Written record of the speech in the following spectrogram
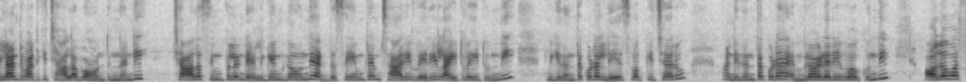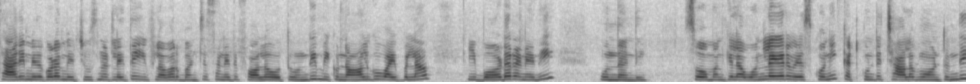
ఇలాంటి వాటికి చాలా బాగుంటుందండి. చాలా సింపుల్ అండ్ ఎలిగెంట్గా ఉంది. At the same time sari very light weight ఉంది. మీకు ఇదంతా కూడా లేస్ వర్క్ ఇచ్చారు. అండ్ ఇదంతా కూడా ఎంబ్రాయిడరీ వర్క్ ఉంది. ఆల్ ఓవర్ శారీ మీద కూడా మీరు చూసినట్లయితే ఈ ఫ్లవర్ బంచెస్ అనేది ఫాలో అవుతూ ఉంది. మీకు నాలుగు వైపులా ఈ బార్డర్ అనేది ఉందండి. సో మనకి ఇలా వన్ లేయర్ వేసుకొని కట్టుకుంటే చాలా బాగుంటుంది.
